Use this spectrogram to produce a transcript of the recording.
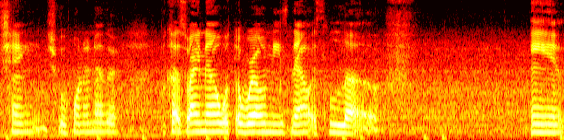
change with one another. Because right now, what the world needs now is love. And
